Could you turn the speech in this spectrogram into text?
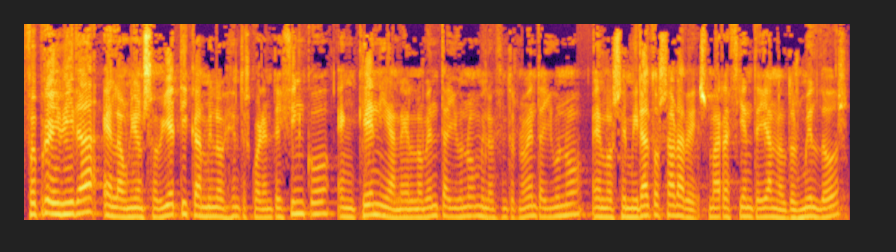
Fue prohibida en la Unión Soviética en 1945, en Kenia en el 91, 1991, en los Emiratos Árabes más reciente ya en el 2002,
